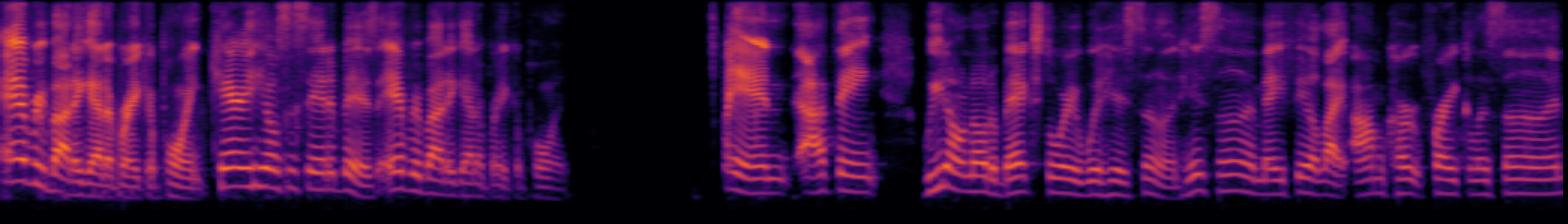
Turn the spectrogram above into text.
Everybody got a breaking point. Keri Hilson said it best. Everybody got a breaking point. And I think we don't know the backstory with his son. His son may feel like I'm Kirk Franklin's son.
